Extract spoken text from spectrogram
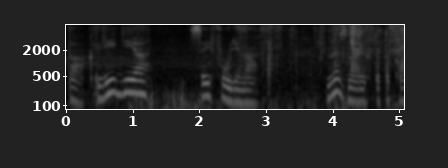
Так, Лідія Сейфуліна. Не знаю, хто така.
